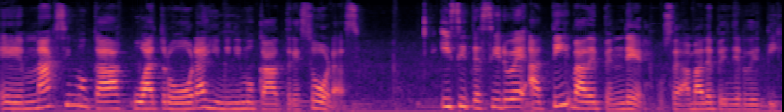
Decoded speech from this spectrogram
eh, máximo cada cuatro horas y mínimo cada tres horas. Y si te sirve a ti, va a depender, o sea, va a depender de ti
